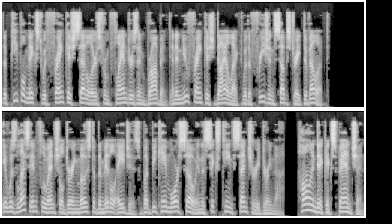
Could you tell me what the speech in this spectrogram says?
The people mixed with Frankish settlers from Flanders and Brabant and a new Frankish dialect with a Frisian substrate developed. It was less influential during most of the Middle Ages but became more so in the 16th century during the Hollandic expansion.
